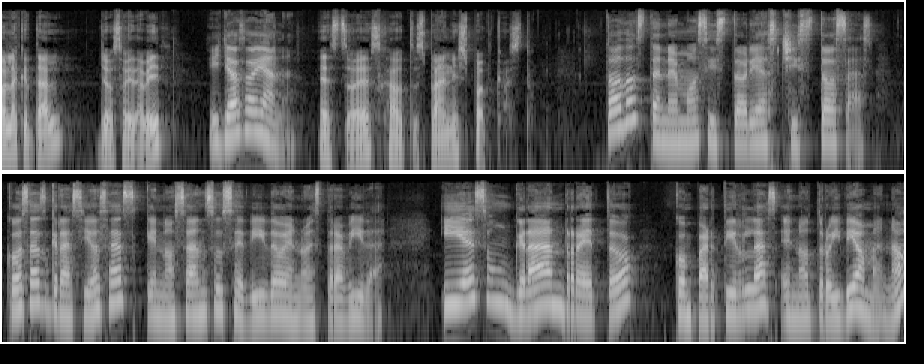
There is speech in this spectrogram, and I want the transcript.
Hola, ¿qué tal? Yo soy David. Y yo soy Ana. Esto es How to Spanish Podcast. Todos tenemos historias chistosas, cosas graciosas que nos han sucedido en nuestra vida. Y es un gran reto compartirlas en otro idioma, ¿no?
